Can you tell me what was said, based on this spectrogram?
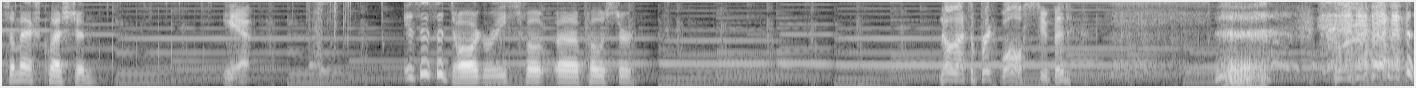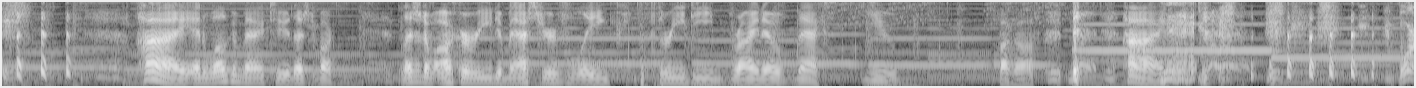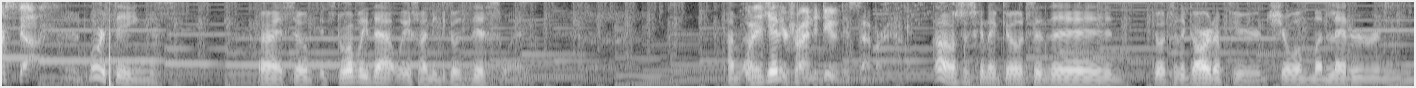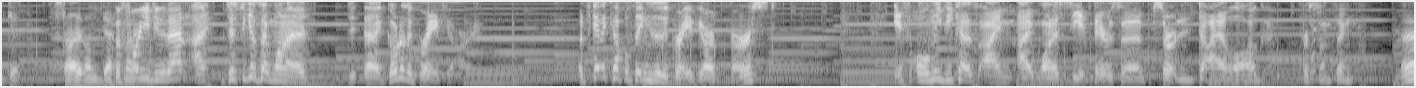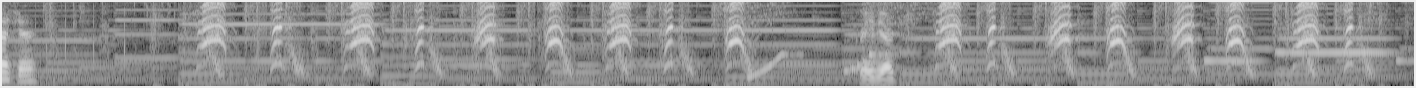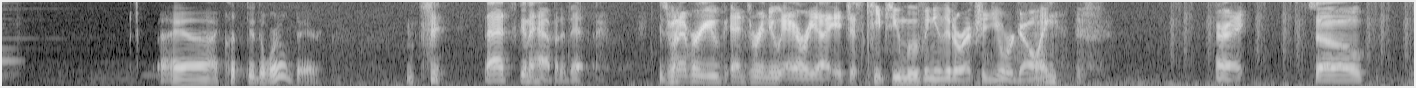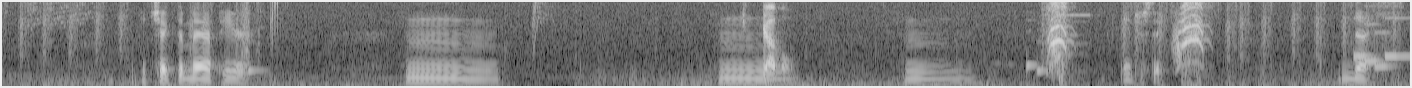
So, Max, question: Yeah. Is this a dog race uh, poster? No, that's a brick wall, stupid. Hi, and welcome back to Legend of, Oc- Legend of Ocarina Master of Link 3D Rhino Max. You fuck off. Hi, More stuff. More things. All right, so it's normally that way, so I need to go this way. I'm, What I'm is it getting. you're trying to do this time around? Oh, I was just gonna go to the go to the guard up here and show him my letter and get started on death. Before Mountain. you do that, I just because I want to uh, go to the graveyard. Let's get a couple things to the graveyard first. If only because I'm I want to see if there's a certain dialogue or something. Okay. Graveyard. I uh, I clipped through the world there. That's gonna happen a bit. Because whenever you enter a new area, it just keeps you moving in the direction you were going. All right. So Let me check the map here. Hmm. Hmm. shovel. Hmm. Interesting. Nuts.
